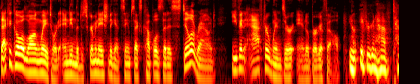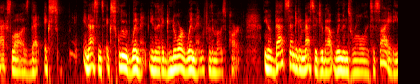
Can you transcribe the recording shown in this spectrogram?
that could go a long way toward ending the discrimination against same sex couples that is still around even after Windsor and Obergefell. You know, if you're going to have tax laws that ex- in essence, exclude women, you know, that ignore women for the most part. You know, that's sending a message about women's role in society,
